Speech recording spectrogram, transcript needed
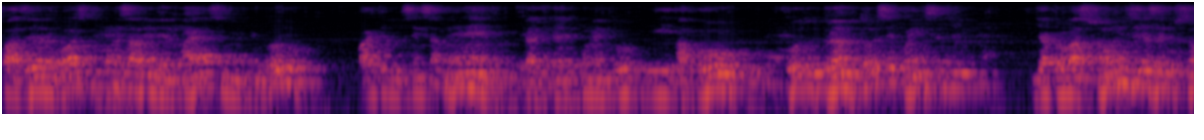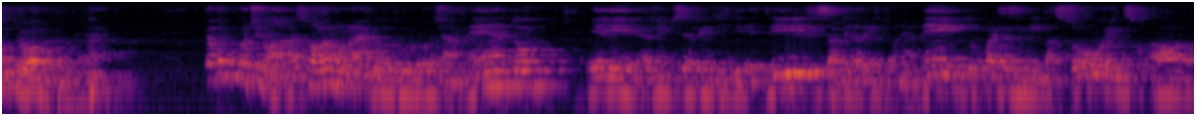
fazer o negócio e começar a vender. Não é assim, tem todo parte do licenciamento, que a gente, comentou há pouco, todo o trâmite, toda a sequência de, de aprovações e execução de obra também, né? Então vamos continuar. Nós falamos né, do, do loteamento, ele, a gente precisa de diretrizes, saber da lei de zoneamento, quais as limitações, a-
